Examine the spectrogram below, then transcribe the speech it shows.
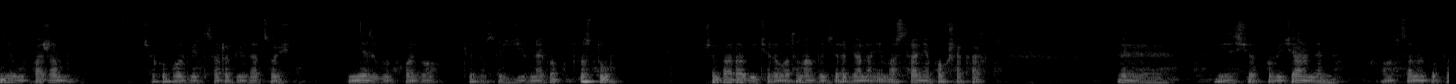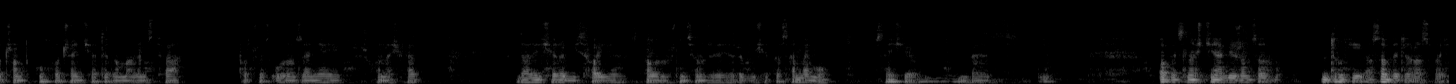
nie uważam czegokolwiek, co robię za coś niezwykłego, czy za coś dziwnego. Po prostu trzeba robić. Robota ma być zrobiona, nie ma strania po krzakach. Yy, Jest się odpowiedzialnym od samego początku poczęcia tego maleństwa poprzez urodzenie, jak przyszło na świat. Dalej się robi swoje, z tą różnicą, że robi się to samemu. W sensie bez obecności na bieżąco drugiej osoby dorosłej,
